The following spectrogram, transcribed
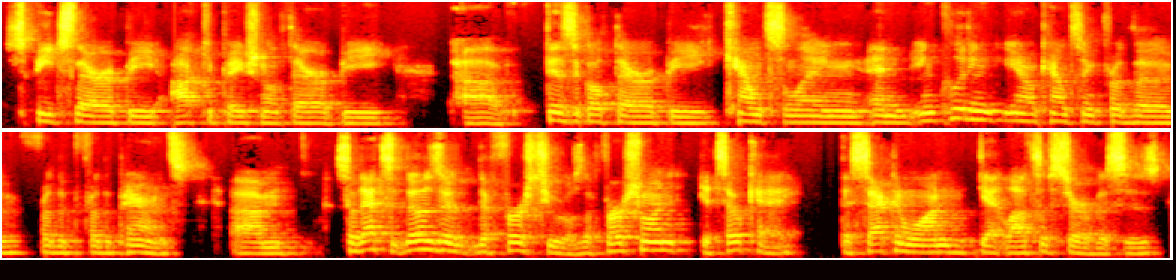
speech therapy, occupational therapy, uh, physical therapy, counseling, and including you know counseling for the for the for the parents. Um, so that's those are the first two rules. The first one, it's okay. The second one, get lots of services,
